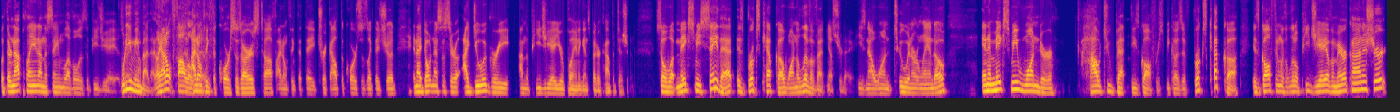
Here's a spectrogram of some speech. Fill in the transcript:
but they're not playing on the same level as the PGA is. What do you mean now. by that? Like I don't follow. I don't think the courses are as tough. I don't think that they trick out the courses like they should, and I don't necessarily. I do agree on the PGA. You're playing against better competition. So what makes me say that is Brooks Koepka won a LIV event yesterday. He's now won two in Orlando. And it makes me wonder how to bet these golfers because if Brooks Koepka is golfing with a little PGA of America on his shirt,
